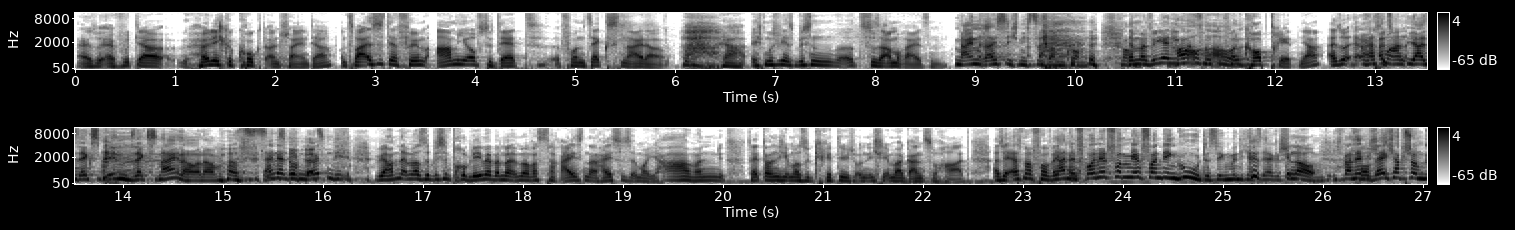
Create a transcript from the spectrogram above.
Also er wird ja höllisch geguckt anscheinend, ja. Und zwar ist es der Film Army of the Dead von Zack Snyder. Ja, ich muss mich jetzt ein bisschen äh, zusammenreißen. Nein, reiß dich nicht zusammen, komm. komm. Nein, man will ja nicht mal von, von Korb treten, ja. Also erstmal an. Ja, sechs Benen, sechs Snyder oder was? Nein, nein, den Leuten, die, wir haben da immer so ein bisschen Probleme, wenn wir immer was zerreißen, dann heißt es immer, ja, man, seid doch nicht immer so kritisch und nicht immer ganz so hart. Also erstmal vorweg. Ja, eine Freundin von mir fand den gut, deswegen bin ich jetzt sehr gespannt. Genau. Ich war nämlich, ich habe schon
